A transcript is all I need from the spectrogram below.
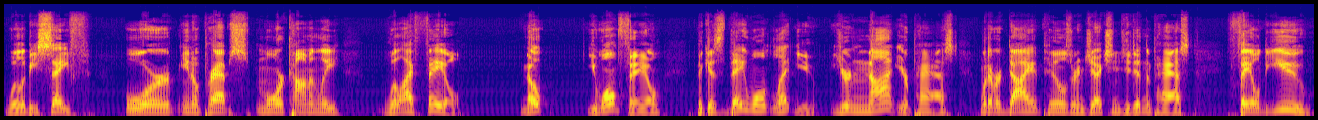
Will it be safe? Or, you know, perhaps more commonly, will I fail? Nope, you won't fail because they won't let you. You're not your past. Whatever diet, pills, or injections you did in the past failed you.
